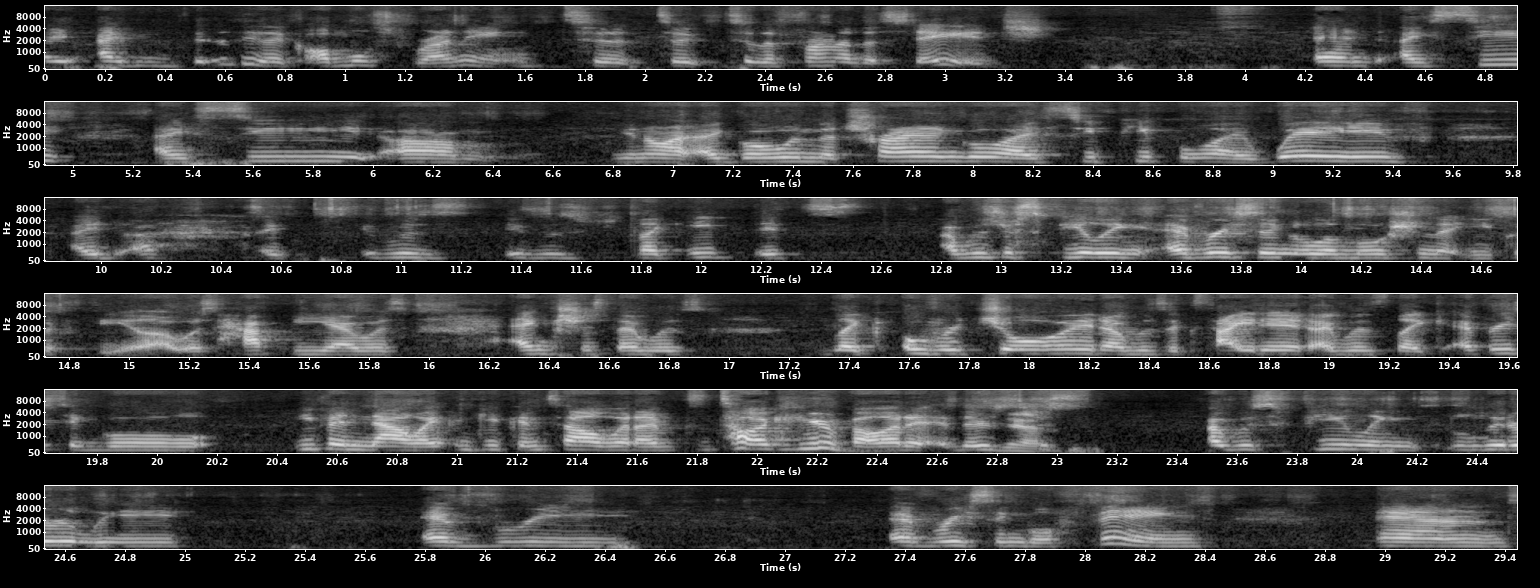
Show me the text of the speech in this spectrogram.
I, I'm literally like almost running to, to to the front of the stage, and I see I see um, you know I, I go in the triangle. I see people. I wave. I, I it was it was like it, it's I was just feeling every single emotion that you could feel. I was happy. I was anxious. I was like overjoyed. I was excited. I was like every single, even now, I think you can tell what I'm talking about it. There's yes. just, I was feeling literally every, every single thing. And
